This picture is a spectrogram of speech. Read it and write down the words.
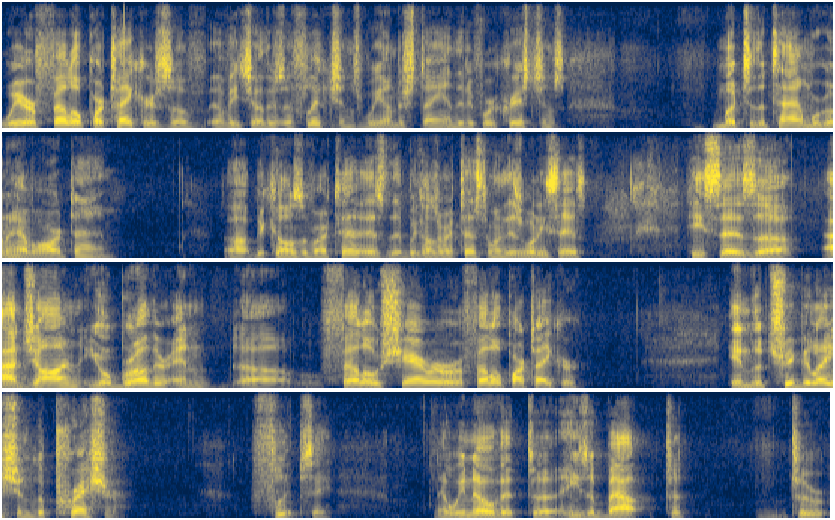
we are fellow partakers of, of each other's afflictions. We understand that if we're Christians, much of the time we're going to have a hard time uh, because of our te- because of our testimony. This is what he says. He says, uh, I, John, your brother and uh, fellow sharer or fellow partaker in the tribulation, the pressure, thlipsis. Now we know that uh, he's about to, to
